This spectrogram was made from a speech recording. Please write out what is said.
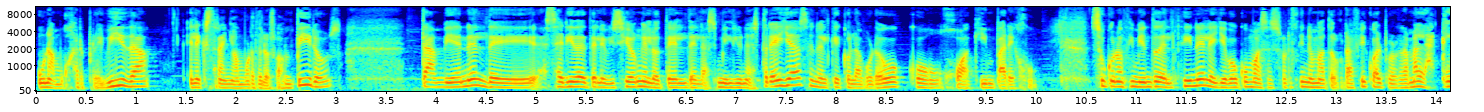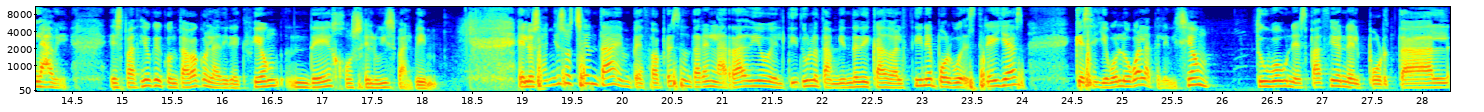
Una mujer prohibida, El extraño amor de los vampiros. También el de la serie de televisión El Hotel de las Mil y Una Estrellas, en el que colaboró con Joaquín Parejo. Su conocimiento del cine le llevó como asesor cinematográfico al programa La Clave, espacio que contaba con la dirección de José Luis Balbín. En los años 80 empezó a presentar en la radio el título también dedicado al cine Polvo de Estrellas, que se llevó luego a la televisión tuvo un espacio en el portal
